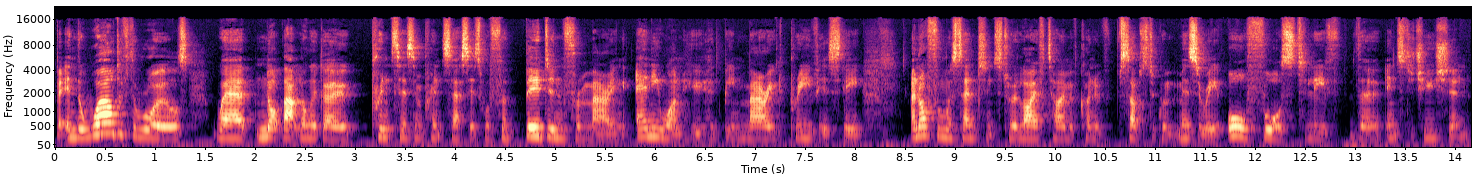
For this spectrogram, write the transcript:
But in the world of the royals, where not that long ago princes and princesses were forbidden from marrying anyone who had been married previously, and often were sentenced to a lifetime of kind of subsequent misery or forced to leave the institution.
